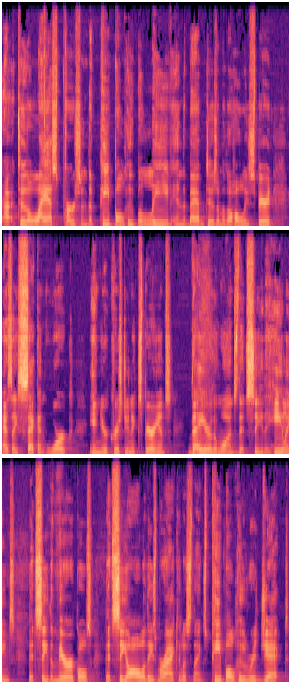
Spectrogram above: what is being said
uh, to the last person, the people who believe in the baptism of the Holy Spirit as a second work in your Christian experience. They are the ones that see the healings, that see the miracles, that see all of these miraculous things. People who reject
